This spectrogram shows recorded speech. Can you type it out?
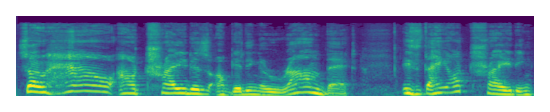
So how our traders are getting around that is they are trading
